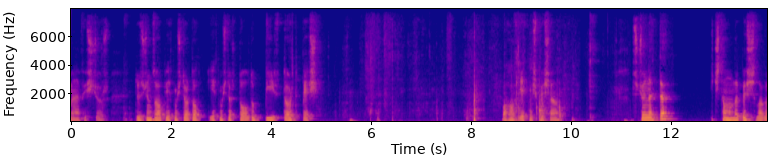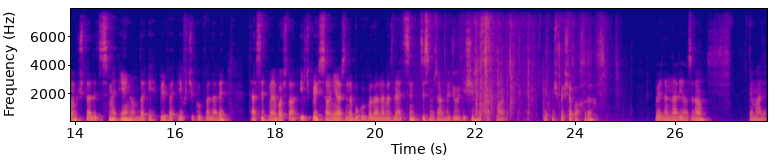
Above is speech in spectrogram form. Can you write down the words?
mənfi iş görür. Düzgün cavab 74 74-də oldu. 1 4 5. Baxaq 75-ə. Sükunətdə 2,5 kiloqram kütləli cismə eyni anda F1 və F2 qüvvələri təsir etməyə başlar. İlk 5 saniyə ərzində bu qüvvələrin əvəzləyicisinin cism üzərində gördüyü şey hesablanır. 75-ə baxırıq. Verilənləri yazıram. Deməli,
